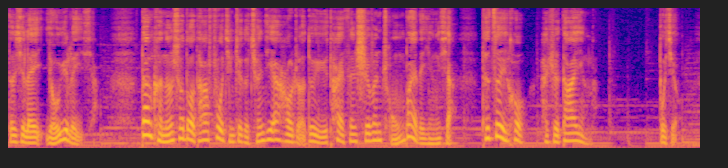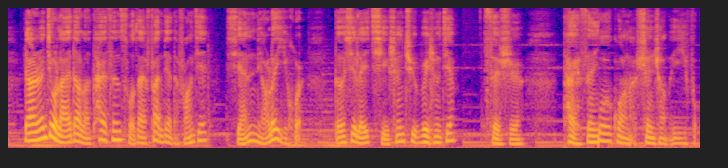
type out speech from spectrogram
德西雷犹豫了一下，但可能受到他父亲这个拳击爱好者对于泰森十分崇拜的影响，他最后还是答应了。不久，两人就来到了泰森所在饭店的房间，闲聊了一会儿。德西雷起身去卫生间，此时泰森脱光了身上的衣服，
